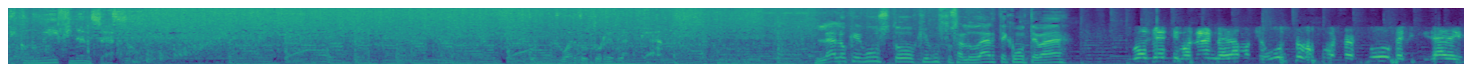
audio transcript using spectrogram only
Economía y finanzas. Eduardo Torreblanca. Lalo, qué gusto, qué gusto saludarte, ¿cómo te va? Igualmente, Manuel, me da mucho gusto. ¿Cómo estás tú? Felicidades.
